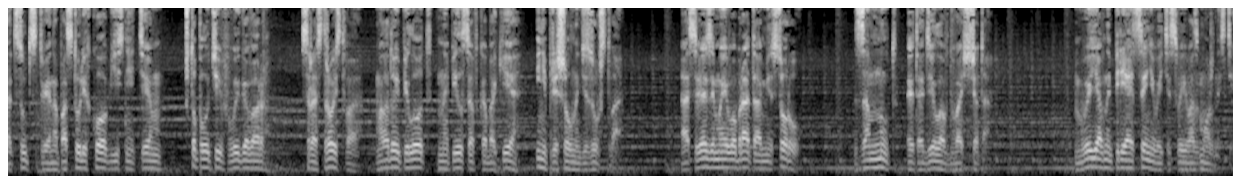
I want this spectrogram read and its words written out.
отсутствие на посту легко объяснить тем, что, получив выговор с расстройства, молодой пилот напился в кабаке и не пришел на дежурство. А связи моего брата Мисору замнут это дело в два счета». Вы явно переоцениваете свои возможности.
